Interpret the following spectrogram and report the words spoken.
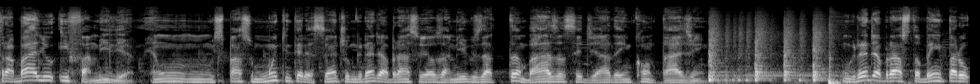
Trabalho e Família. É um, um, espaço muito interessante. Um grande abraço aos amigos da Tambasa, sediada em Contagem. Um grande abraço também para o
